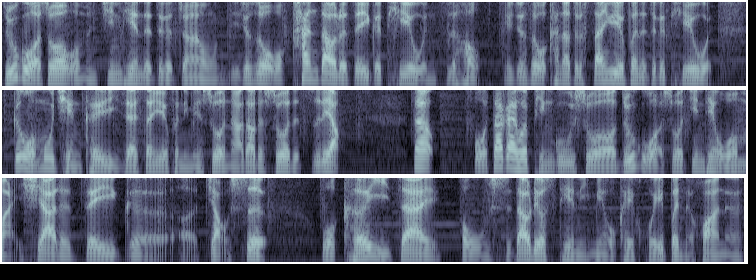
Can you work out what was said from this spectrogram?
如果说我们今天的这个专案，也就是说我看到了这一个贴文之后，也就是我看到这个三月份的这个贴文，跟我目前可以在三月份里面所有拿到的所有的资料，那。我大概会评估说，如果说今天我买下了这一个呃角色，我可以在五十到六十天里面，我可以回本的话呢，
